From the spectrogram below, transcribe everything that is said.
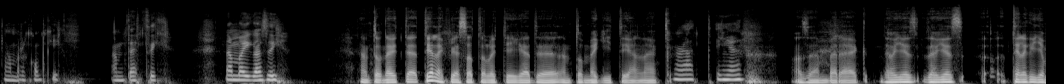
nem rakom ki. Nem tetszik. Nem a igazi. Nem tudom, de te tényleg félsz attól, hogy téged, nem tudom, megítélnek Hát igen. Az emberek. De hogy ez, de hogy ez tényleg így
